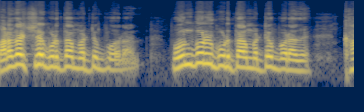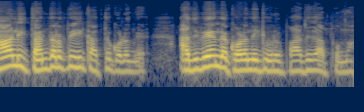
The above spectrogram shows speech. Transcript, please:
வரதட்சணை கொடுத்தா மட்டும் போகாது பொன்பொருள் கொடுத்தா மட்டும் போகாது காளி தந்திரத்தையும் கற்றுக் கொடுங்க. அதுவே அந்த குழந்தைக்கு ஒரு பாதுகாப்புமா?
